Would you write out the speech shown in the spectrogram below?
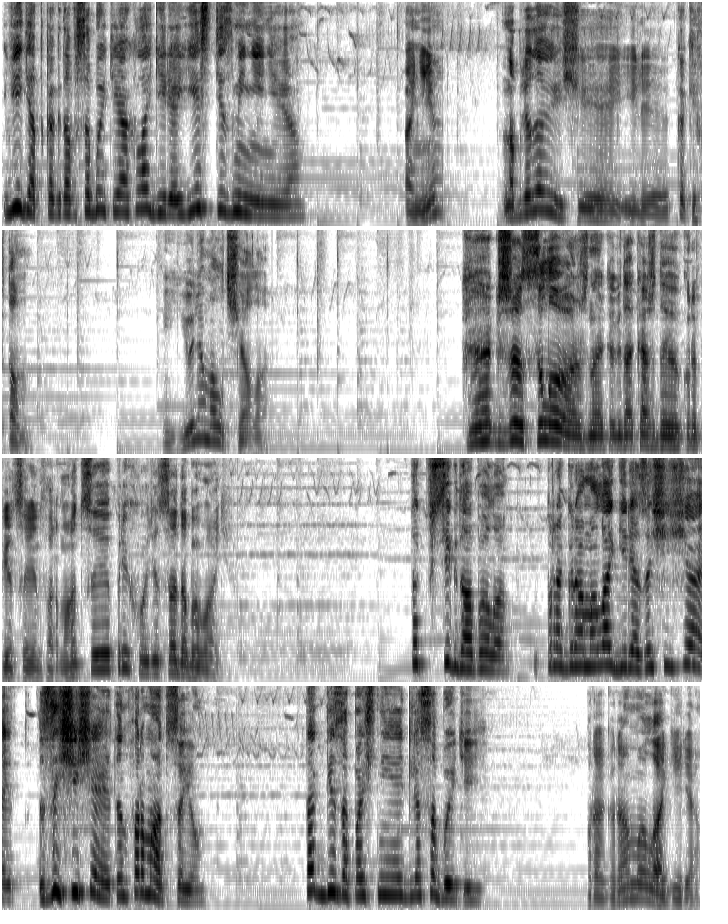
видят, когда в событиях лагеря есть изменения. Они? Наблюдающие или как их там? Юля молчала. Как же сложно, когда каждую крупицу информации приходится добывать. Так всегда было. Программа лагеря защищает, защищает информацию. Так безопаснее для событий. Программа лагеря.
